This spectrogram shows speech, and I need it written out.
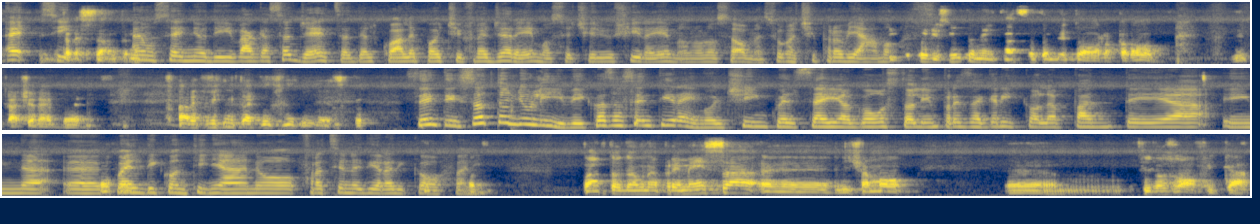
eh, sì, interessante. È un segno di vaga saggezza del quale poi ci freggeremo se ci riusciremo, non lo so, ma insomma ci proviamo. Sì, di solito mi incazzo come Thor, però mi piacerebbe fare finta che ci riesco. Senti, sotto gli ulivi cosa sentiremo il 5 e il 6 agosto all'impresa agricola Pantea in eh, quel di Contignano, frazione di Radicofani? Parto da una premessa, eh, diciamo, eh, filosofica,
